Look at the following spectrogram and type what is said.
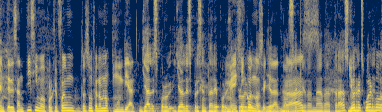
interesantísimo porque fue un, entonces un fenómeno mundial. Ya les, ya les presentaré, por ejemplo, México no se queda atrás. No se queda nada atrás. Yo recuerdo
